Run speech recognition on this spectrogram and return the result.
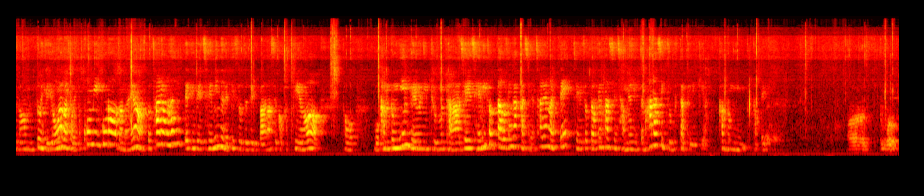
그럼 또 이제 영화가 저희가 코믹 호러잖아요. 그래서 촬영을 하실 때 굉장히 재밌는 에피소드들이 많았을 것 같아요. 더뭐 감독님, 배우님 두 분 다 제일 재밌었다고 생각하시는 촬영할 때 재밌었다고 생각하시는 장면이 있다면 하나씩 좀 부탁드릴게요. 감독님부터. 네. 어, 뭐,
